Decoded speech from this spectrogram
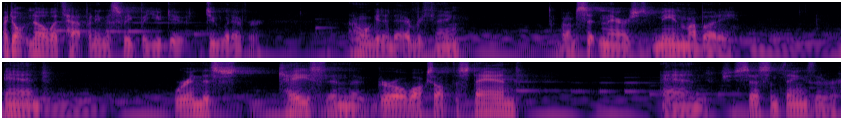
I don't know what's happening this week, but you do. Do whatever. I won't get into everything. But I'm sitting there, it's just me and my buddy. And we're in this case, and the girl walks off the stand and she says some things that are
